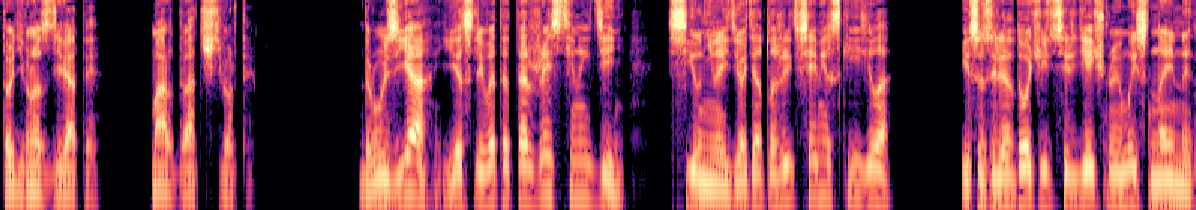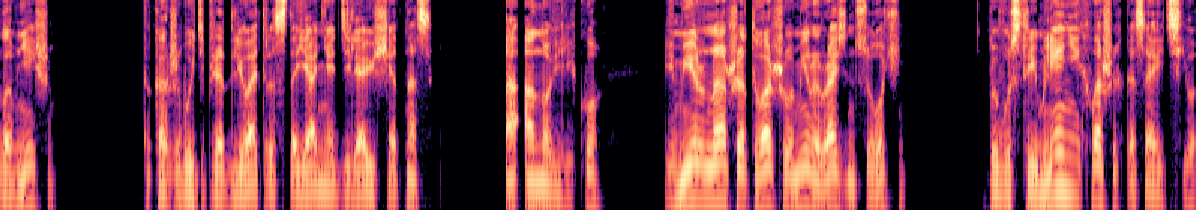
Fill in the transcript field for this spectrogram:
199. Март 24. Друзья, если в этот торжественный день сил не найдете отложить все мирские дела и сосредоточить сердечную мысль на наиглавнейшем, то как же будете преодолевать расстояние, отделяющее от нас? А оно велико, и мир наш от вашего мира разницу очень. Вы в устремлениях ваших касаетесь его,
